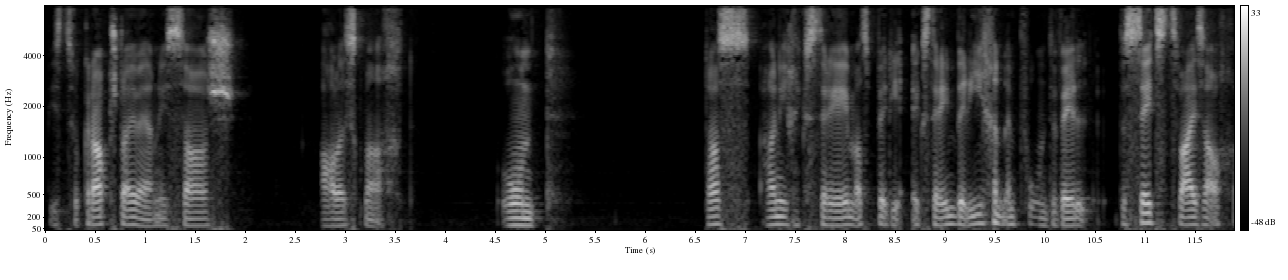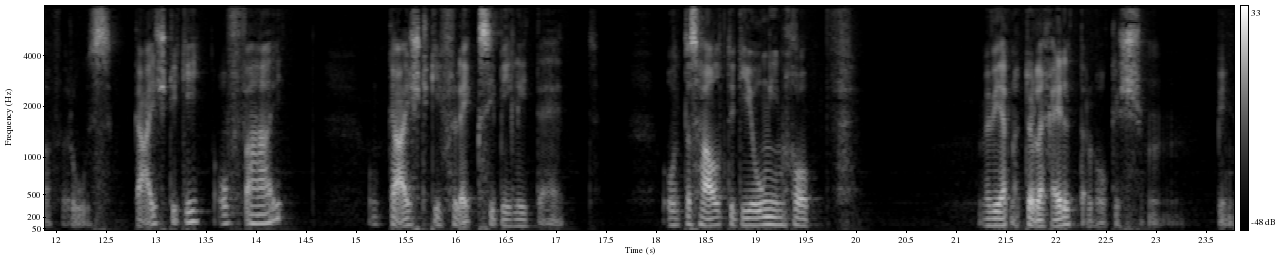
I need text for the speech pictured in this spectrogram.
bis zur Grabsteinvernissage alles gemacht. Und das habe ich extrem, als extrem bereichernd empfunden, weil das setzt zwei Sachen voraus. Geistige Offenheit und geistige Flexibilität. Und das halten die Jungen im Kopf. Man wird natürlich älter, logisch. Ich bin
